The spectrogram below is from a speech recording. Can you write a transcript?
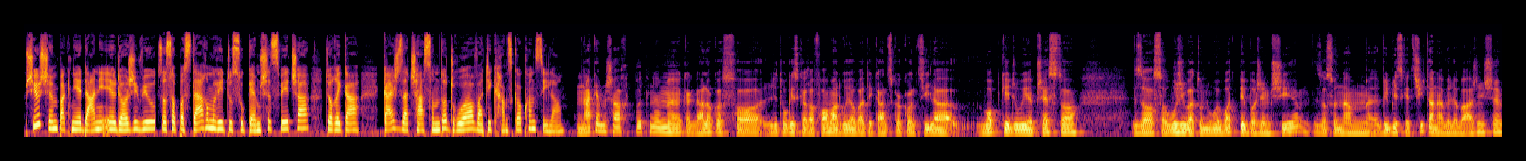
Přiwšim pak nie Daniel dožiwił, zo so po starym ritu su kemše sveča, to reka, kaž za časom do druhého Vatikanského koncila. Na kemšach bytnym, jak daleko so liturgijska reforma druhého Vatikanského koncila wobkedżuje przez to, zo so używa tu nowe odpie Bożym mszy, zo są nam biblijskie czytania wiele ważniejsze,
